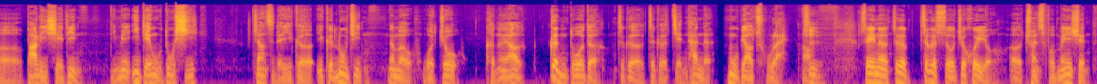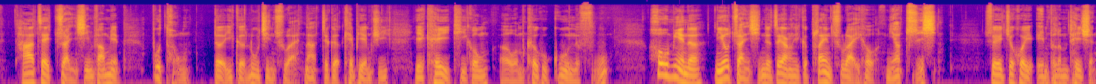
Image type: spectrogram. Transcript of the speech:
呃巴黎协定里面一点五度 C 这样子的一个一个路径，那么我就可能要更多的这个这个减碳的目标出来。是，所以呢，这个这个时候就会有呃 transformation。它在转型方面不同的一个路径出来，那这个 KPMG 也可以提供呃我们客户顾问的服务。后面呢，你有转型的这样一个 plan 出来以后，你要执行，所以就会 implementation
